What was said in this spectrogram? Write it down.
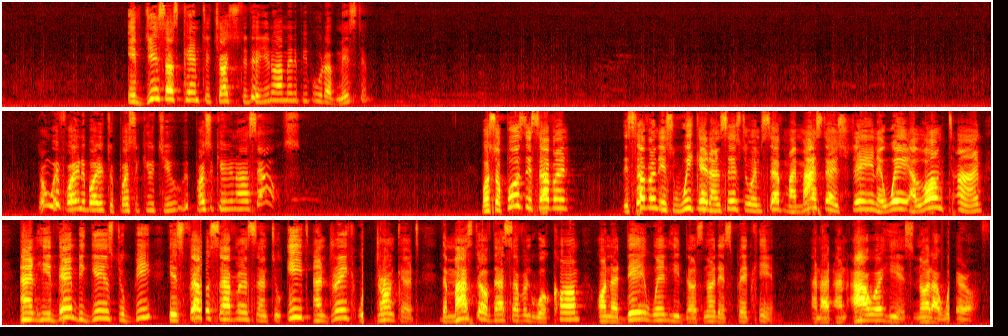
If Jesus came to church today, you know how many people would have missed him? Don't wait for anybody to persecute you. We're persecuting ourselves. But suppose the servant the servant is wicked and says to himself, My master is staying away a long time, and he then begins to beat his fellow servants and to eat and drink drunkards. The master of that servant will come on a day when he does not expect him, and at an hour he is not aware of.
